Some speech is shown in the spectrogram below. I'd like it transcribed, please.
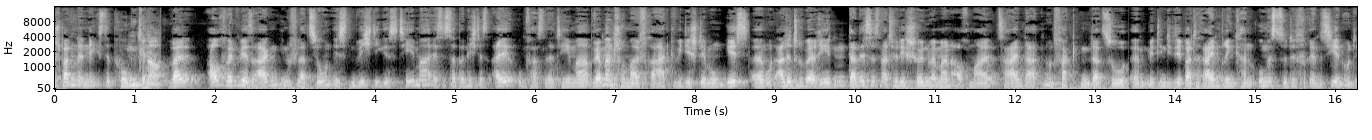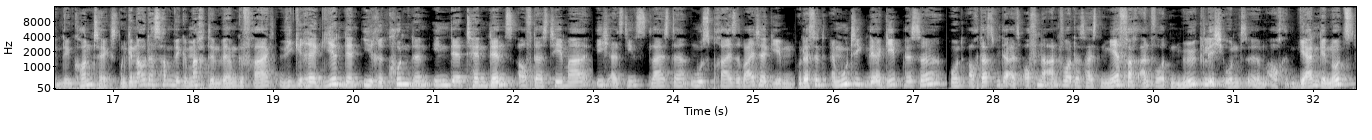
spannende nächste Punkt. Genau. Weil auch wenn wir sagen, Inflation ist ein wichtiges Thema, es ist aber nicht das allumfassende Thema. Wenn man schon mal fragt, wie die Stimmung ist ähm, und alle drüber reden, dann ist es natürlich schön, wenn man auch mal Zahlen, Daten und Fakten dazu ähm, mit in die Debatte reinbringen kann, um es zu differenzieren und in den Kontext. Und genau das haben wir gemacht, denn wir haben gefragt, wie reagieren denn Ihre Kunden in der Tendenz auf das Thema, ich als Dienstleister muss Preise weitergeben. Und das sind ermutigende Ergebnisse und auch das wieder wieder als offene Antwort, das heißt mehrfach Antworten möglich und ähm, auch gern genutzt.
